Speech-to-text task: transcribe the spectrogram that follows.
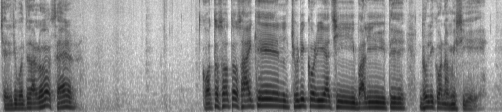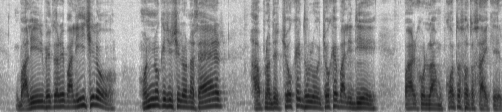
ছেলেটি বলতে লাগল, স্যার, কত শত সাইকেল চুরি করিয়াছি বালিতে ধুলিকণা মিশিয়ে। বালির ভেতরে বালিই ছিল, অন্য কিছু ছিল না, স্যার। আপনাদের চোখে ধুলো, চোখে বালি দিয়ে পার করলাম কত শত সাইকেল।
